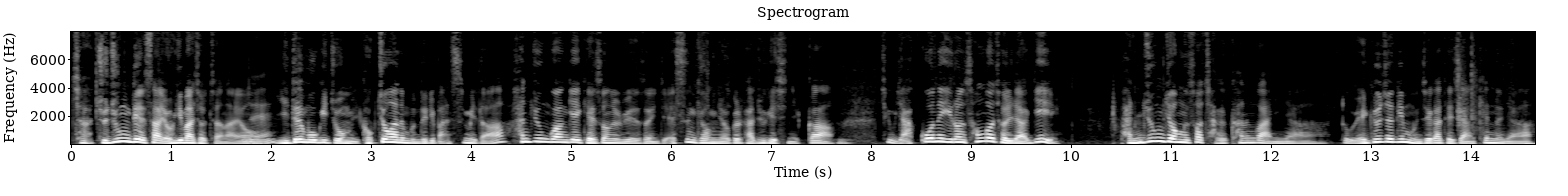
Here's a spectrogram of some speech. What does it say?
자, 주중대사 역임하셨잖아요. 네. 이 대목이 좀 걱정하는 분들이 많습니다. 한중 관계 개선을 위해서 이제 애쓴 경력을 가지고 계시니까 지금 야권의 이런 선거 전략이 반중 정서 자극하는 거 아니냐. 또 외교적인 문제가 되지 않겠느냐.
